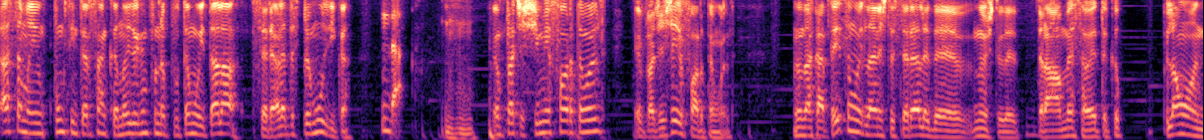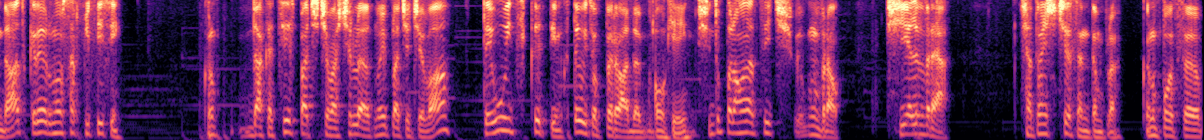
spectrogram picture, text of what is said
Asta mai e un punct interesant, că noi, de exemplu, ne putem uita la seriale despre muzică. Da. Îmi place și mie foarte mult, îmi place și ei foarte mult. Nu, dacă ar trebui să mă uit la niște seriale de, nu știu, de drame sau etc., că la un moment dat creierul meu s-ar plictisi. Că Dacă ție îți place ceva și celuilalt nu îi place ceva, te uiți cât timp? Că te uiți o perioadă. Ok. Și după la un moment dat zici, nu vreau. Și el vrea. Și atunci ce se întâmplă? Că nu poți să,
